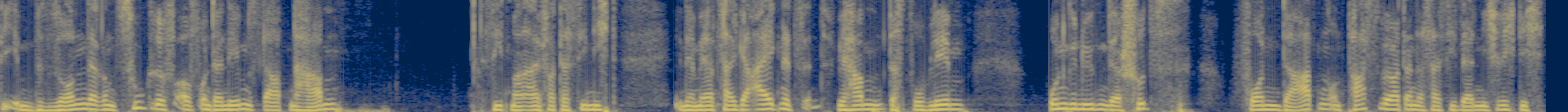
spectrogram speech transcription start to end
die im besonderen Zugriff auf Unternehmensdaten haben. Sieht man einfach, dass sie nicht in der Mehrzahl geeignet sind. Wir haben das Problem ungenügender Schutz von Daten und Passwörtern. Das heißt, sie werden nicht richtig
